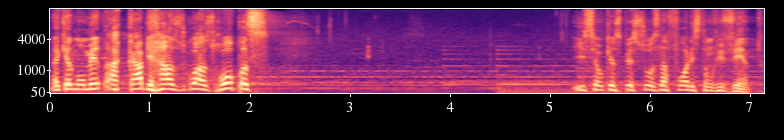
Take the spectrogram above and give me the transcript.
Naquele momento, Acabe rasgou as roupas. Isso é o que as pessoas lá fora estão vivendo.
